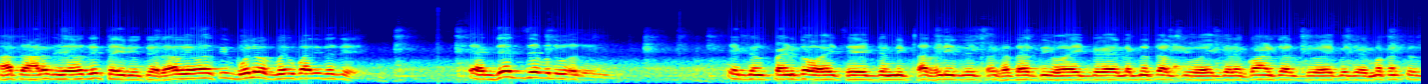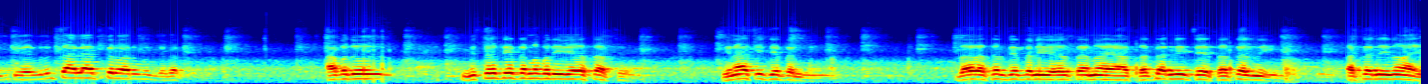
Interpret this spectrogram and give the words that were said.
આ ચાલે વ્યવસ્થિત થઈ રહ્યું છે. આ વ્યવસ્થિત બોલ્યો મેં ઉપાધિ થશે. એક્ઝેક્ટ છે બધું એક જણ પહેણતો હોય છે એક જણની ખાથડી ખસાડતી હોય, એક જગ્યાએ લગ્ન ચાલતું હોય, એક જગ્યાએ કોણ ચાલતું હોય, કોઈ જગ્યાએ મખણ ચાલતું હોય બધું ચાલ્યા જ કરવાનું બધું જગત. આ બધું મિશ્ર ચેતન બધી વ્યવસ્થા છે. વિનાશી ચેતનની. દર અસલ ચેતનની વ્યવસ્થા ન આ સતરની છે, સતરની. અતરની ન હોય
